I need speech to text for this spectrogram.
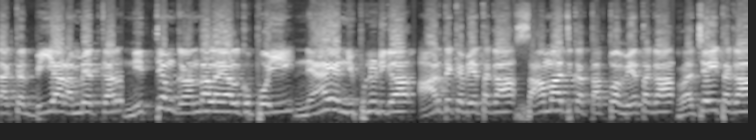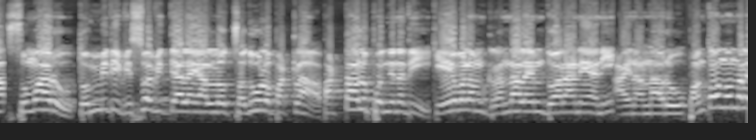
డాక్టర్ బిఆర్ అంబేద్కర్ నిత్యం గ్రంథాలయాలకు పోయి న్యాయ నిపుణుడిగా ఆర్థికవేత్తగా సామాజిక తత్వవేత్తగా రచయితగా సుమారు తొమ్మిది విశ్వవిద్యాలయాల్లో చదువుల పట్ల పట్టాలు పొందినది కేవలం గ్రంథాలయం ద్వారానే అని ఆయన అన్నారు. పంతొమ్మిది వందల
